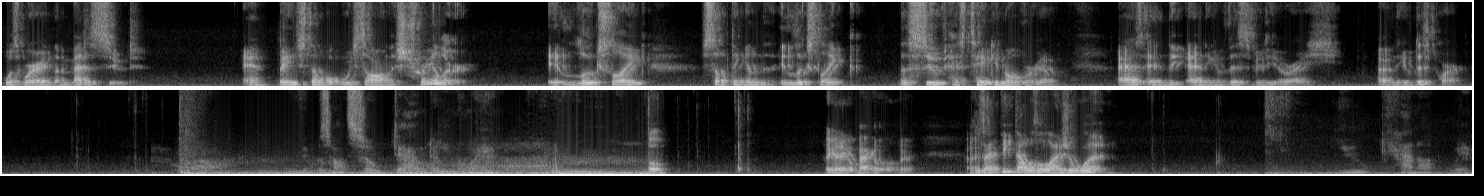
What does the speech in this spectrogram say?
was wearing the meta suit. And based on what we saw in this trailer, it looks like something in the, it looks like the suit has taken over him as in the ending of this video right he- ending of this part If it was not so damned annoying. oh i gotta go back a little bit because i think that was elijah wood You cannot win.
